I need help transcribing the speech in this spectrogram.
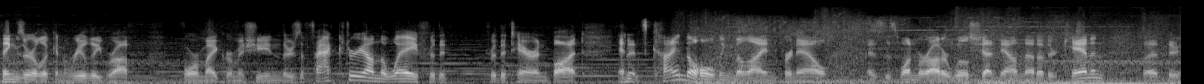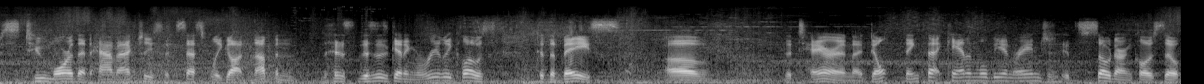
things are looking really rough for Micro Machine. There's a factory on the way for the for the Terran bot, and it's kind of holding the line for now, as this one Marauder will shut down that other cannon, but there's two more that have actually successfully gotten up, and this, this is getting really close to the base of the Terran. I don't think that cannon will be in range. It's so darn close, though.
